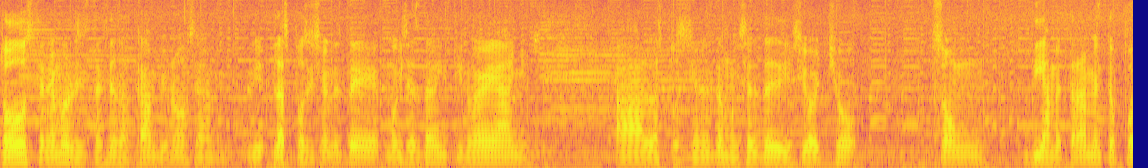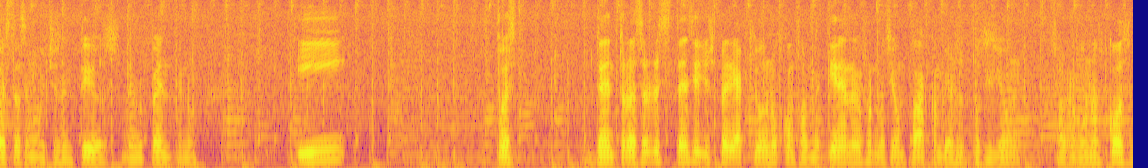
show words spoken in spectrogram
todos tenemos resistencias al cambio, ¿no? O sea, las posiciones de Moisés de 29 años a las posiciones de Moisés de 18 son diametralmente opuestas en muchos sentidos, de repente, ¿no? Y pues dentro de esa resistencia yo esperaría que uno conforme tiene nueva información pueda cambiar su posición sobre algunas cosas.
